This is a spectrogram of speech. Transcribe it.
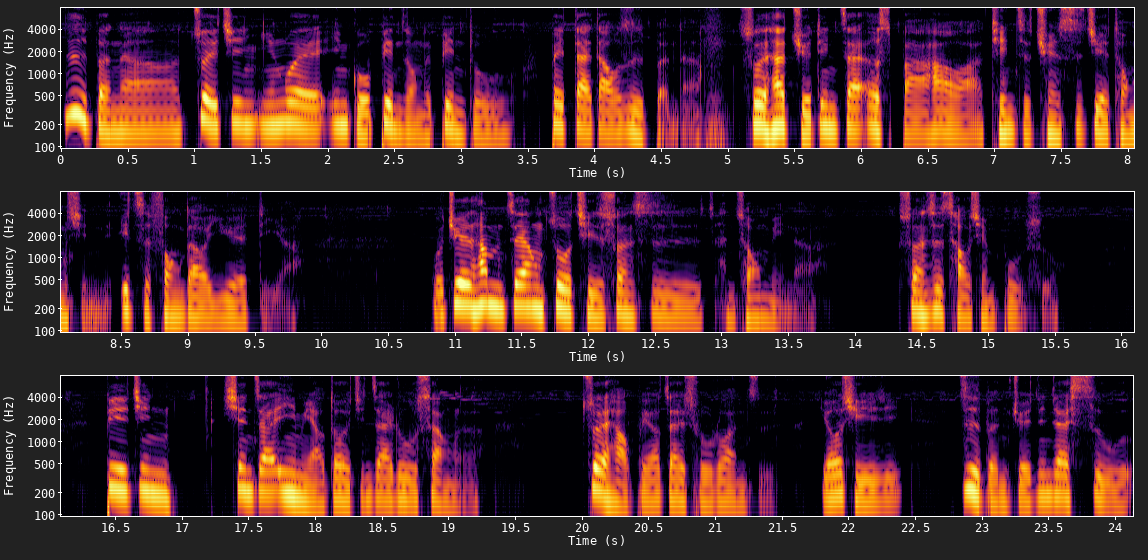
日本呢，最近因为英国变种的病毒被带到日本了，所以他决定在二十八号啊停止全世界通行，一直封到一月底啊。我觉得他们这样做其实算是很聪明了，算是超前部署。毕竟现在疫苗都已经在路上了，最好不要再出乱子。尤其日本决定在四五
